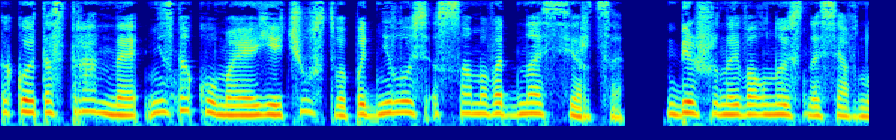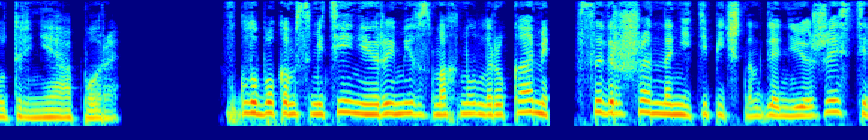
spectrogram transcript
Какое-то странное, незнакомое ей чувство поднялось с самого дна сердца, бешеной волной снося внутренние опоры. В глубоком смятении Реми взмахнула руками в совершенно нетипичном для нее жесте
